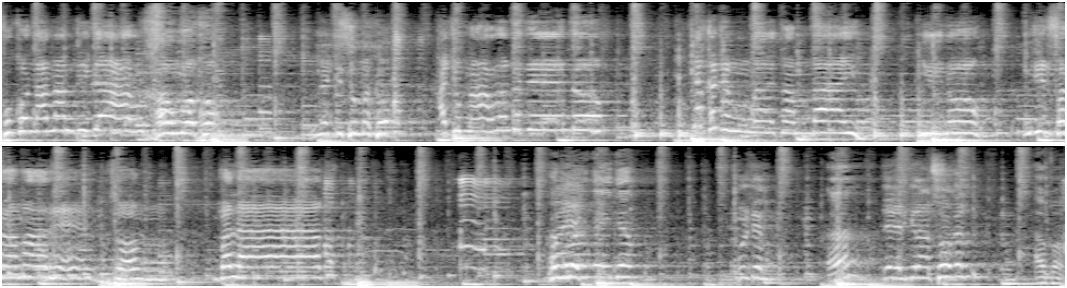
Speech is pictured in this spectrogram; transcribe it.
Fu ko naanaan di jaar xaw ma ko ne gisuma ko aju maar la nga dendoo jaka dem na tambaay know ngir faramaare son balaago waaye ngay dem. bul dem. Ah. déedéet grand toogal avant.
